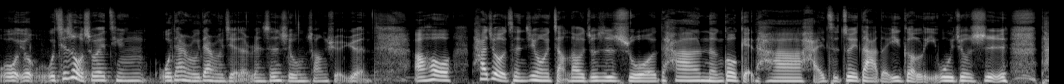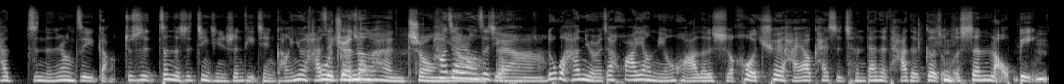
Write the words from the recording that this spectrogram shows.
我有我其实我是会听吴淡如淡如姐的人生实用商学院，然后她就有曾经有讲到，就是说她能够给她孩子最大的一个礼物，就是她只能让自己讲，就是真的是进行身体健康，因为她在我觉得那个很重要，她在让自己啊，如果她女儿在花样年华的时候，却还要开始承担着他的各种的 生老病，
